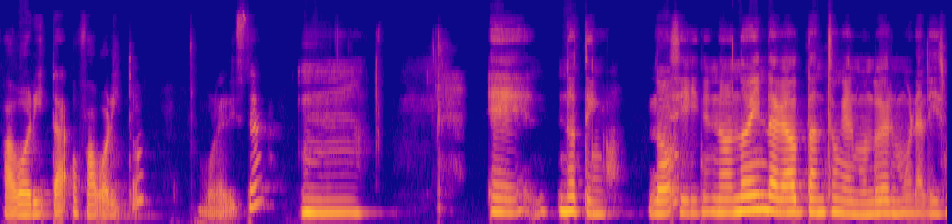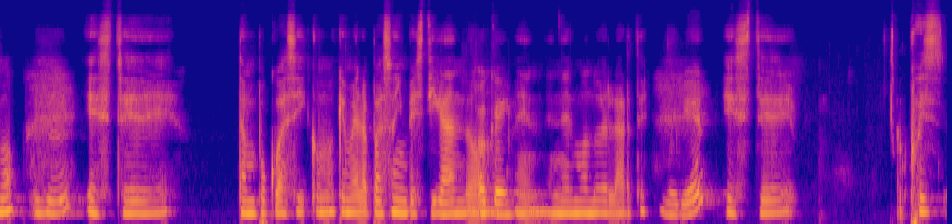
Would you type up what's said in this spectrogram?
favorita o favorito? ¿Muralista? Mm, eh, no tengo. ¿No? Sí, no, no he indagado tanto en el mundo del muralismo. Este tampoco así como que me la paso investigando en, en, el mundo del arte. Muy bien. Este, pues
